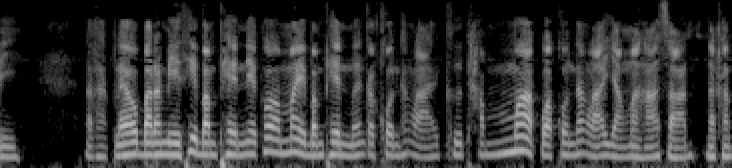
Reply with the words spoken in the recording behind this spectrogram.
มีนะครับแล้วบารมีที่บำเพ็ญเนี่ยก็ไม่บำเพ็ญเหมือนกับคนทั้งหลาย คือทำมากกว่าคนทั้งหลายอย่างมหาศาลนะครับ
